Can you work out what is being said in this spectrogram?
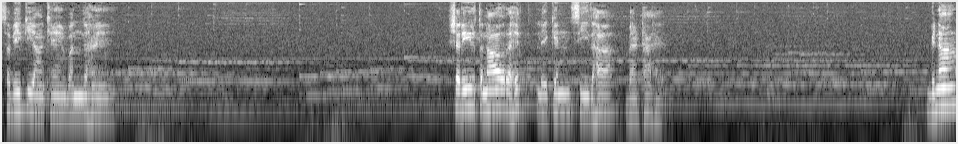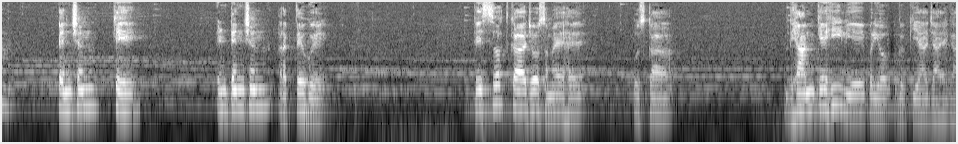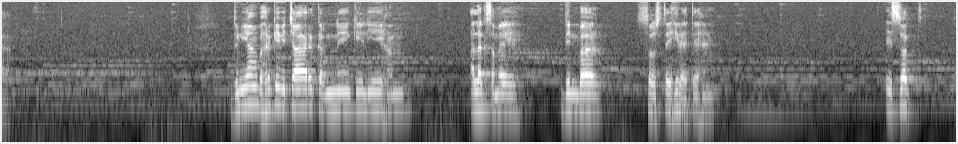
सभी की आँखें बंद हैं। शरीर तनाव रहित लेकिन सीधा बैठा है। बिना टेंशन के इंटेंशन रखते हुए कि इस वक्त का जो समय है, उसका ध्यान के ही लिए प्रयोग किया जाएगा। दुनिया भर के विचार करने के लिए हम अलग समय दिन भर सोचते ही रहते हैं। इस वक्त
